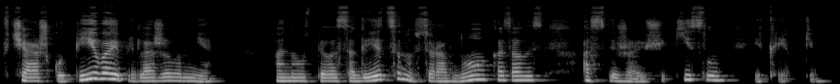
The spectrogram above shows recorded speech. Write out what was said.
в чашку пива и предложила мне. Она успела согреться, но все равно оказалось освежающе кислым и крепким.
